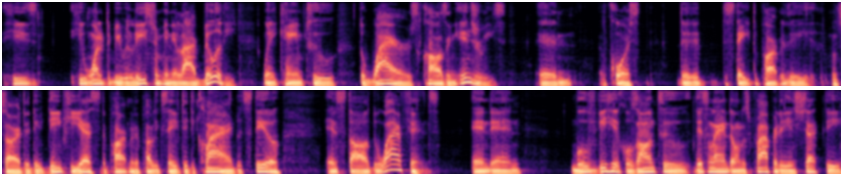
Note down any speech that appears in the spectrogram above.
he's he wanted to be released from any liability when it came to the wires causing injuries, and of course, the the State Department, the I'm sorry, the, the DPS, Department of Public Safety, declined, but still installed the wire fence, and then moved vehicles onto this landowner's property and shut the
